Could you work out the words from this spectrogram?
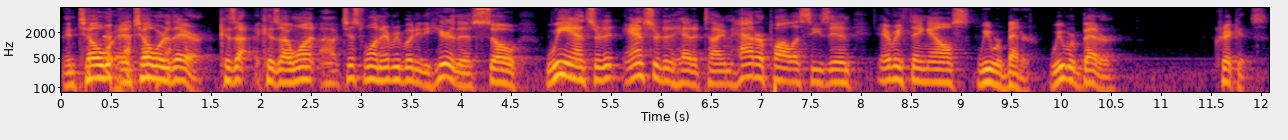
until we're, until we're there because I because I want I just want everybody to hear this. So we answered it, answered it ahead of time, had our policies in, everything else We were better. we were better. Crickets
